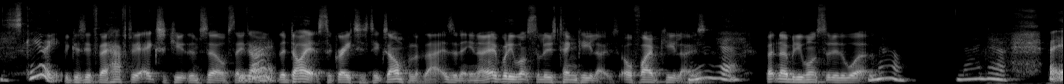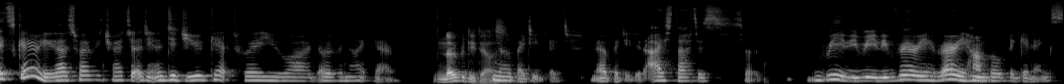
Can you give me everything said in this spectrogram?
It's scary. because if they have to execute themselves, they don't. Right. The diet's the greatest example of that, isn't it? You know, everybody wants to lose 10 kilos or five kilos, Yeah. but nobody wants to do the work. No, no, no. But it's scary. That's why we try to. you know, Did you get where you are overnight now? Nobody does. Nobody did. Nobody did. I started so really, really, very, very humble beginnings.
